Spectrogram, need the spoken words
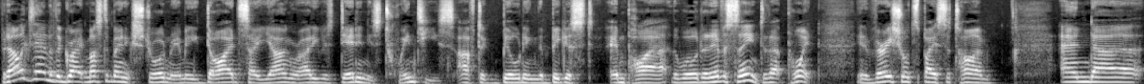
But Alexander the Great must have been extraordinary. I mean, he died so young, right? He was dead in his 20s after building the biggest empire the world had ever seen to that point in a very short space of time. And uh,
